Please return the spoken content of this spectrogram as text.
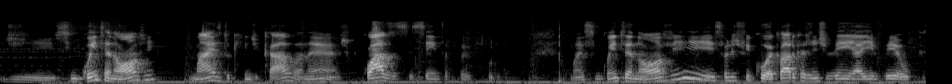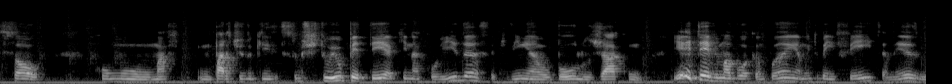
de 59, mais do que indicava, né? Acho que quase 60 foi por mas 59 e solidificou. É claro que a gente vem aí ver o PSOL como uma- um partido que substituiu o PT aqui na corrida. Você vinha o Boulos já com. E ele teve uma boa campanha, muito bem feita mesmo,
